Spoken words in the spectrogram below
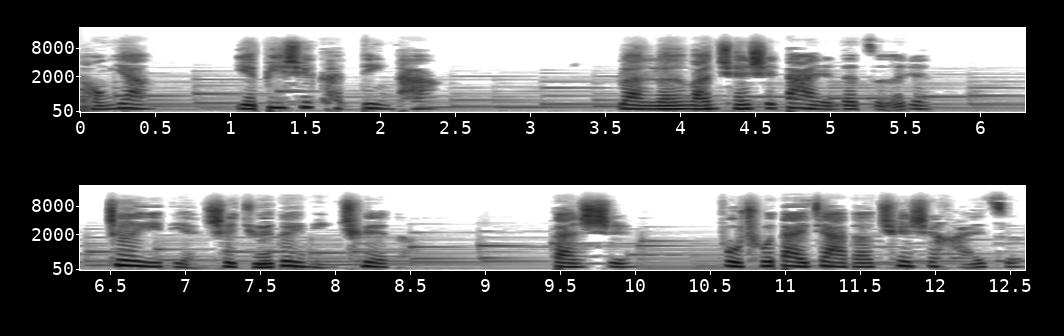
同样也必须肯定它。乱伦完全是大人的责任，这一点是绝对明确的。但是，付出代价的却是孩子。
